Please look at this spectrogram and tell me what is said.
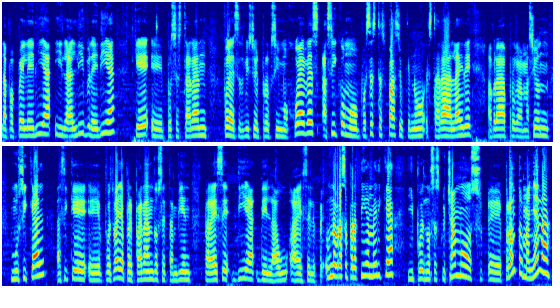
la papelería y la librería que eh, pues estarán fuera de servicio el próximo jueves, así como pues este espacio que no estará al aire, habrá programación musical, así que eh, pues vaya preparándose también para ese día de la UASLP. Un abrazo para ti América y pues nos escuchamos eh, pronto mañana.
